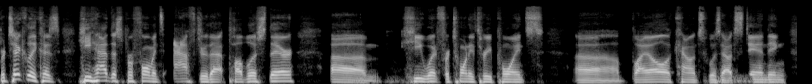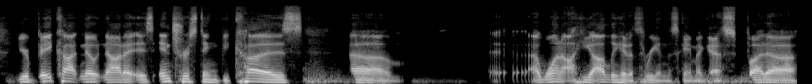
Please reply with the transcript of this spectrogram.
particularly because he had this performance after that published there. Um, he went for 23 points. Uh, by all accounts, was outstanding. Your Bacot note, Nada, is interesting because um, I won. He oddly hit a three in this game, I guess, but uh,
